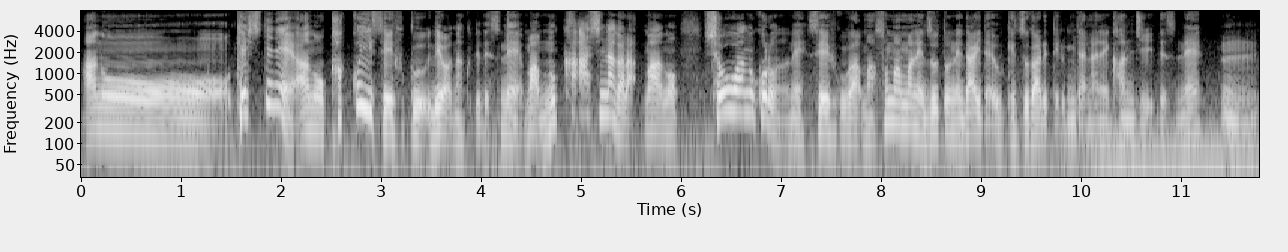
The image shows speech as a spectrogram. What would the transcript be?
あ、あのー、決してね、あの、かっこいい制服ではなくてですね、まあ、昔ながら、まあ、あの、昭和の頃のね、制服が、まあ、そのままね、ずっとね、代々受け継がれてるみたいなね、感じですね。うん。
